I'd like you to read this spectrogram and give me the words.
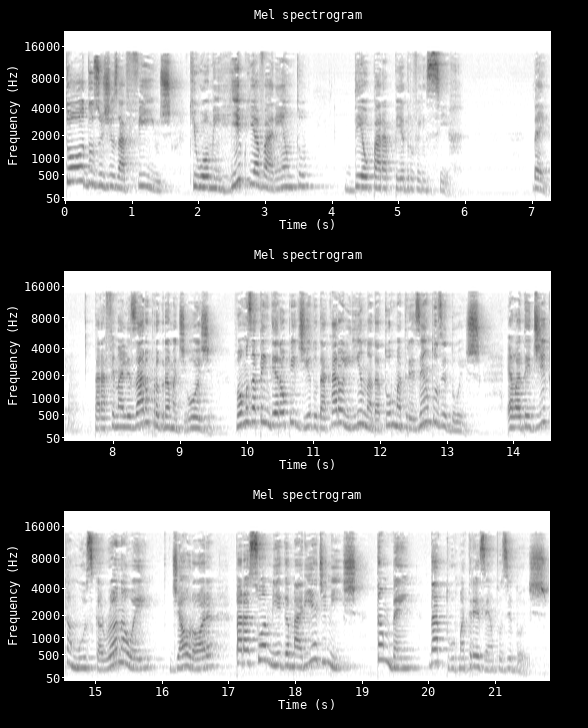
todos os desafios que o homem rico e avarento deu para Pedro vencer. Bem, Para finalizar o programa de hoje, vamos atender ao pedido da Carolina da turma 302. Ela dedica a música Runaway de Aurora para sua amiga Maria Diniz, também da turma 302.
